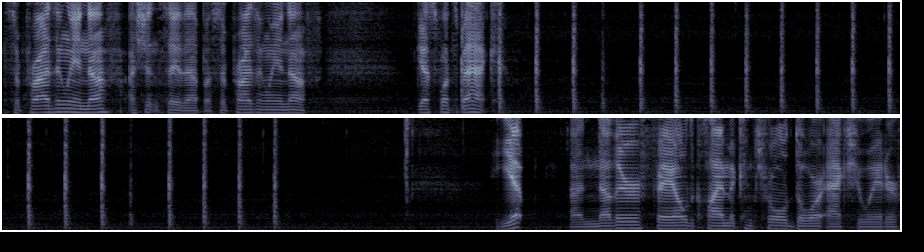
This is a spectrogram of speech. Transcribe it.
surprisingly enough, I shouldn't say that, but surprisingly enough, guess what's back? Yep, another failed climate control door actuator.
